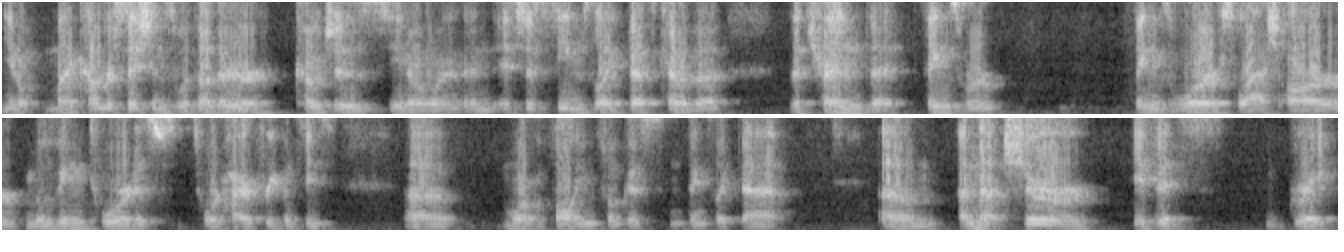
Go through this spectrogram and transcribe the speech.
you know my conversations with other coaches you know and, and, it just seems like that's kind of the the trend that things were things were slash are moving toward is toward higher frequencies uh, more of a volume focus and things like that. Um, i'm not sure if it's great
